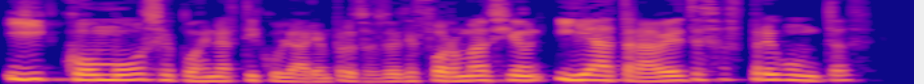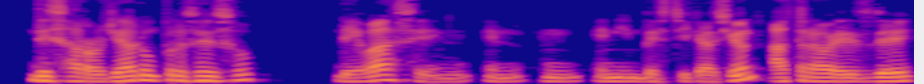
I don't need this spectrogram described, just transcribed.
y cómo se pueden articular en procesos de formación y a través de esas preguntas desarrollar un proceso de base en, investigación a través de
